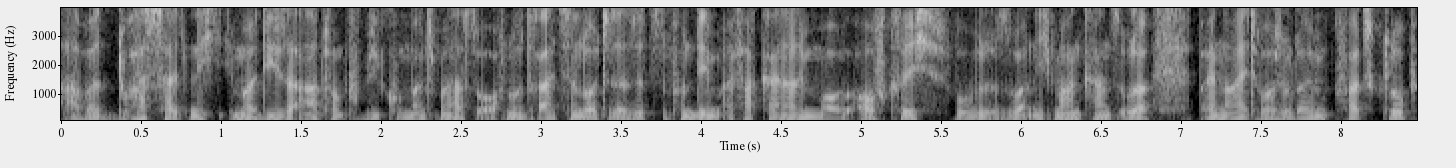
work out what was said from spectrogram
Aber du hast halt nicht immer diese Art von Publikum. Manchmal hast du auch nur 13 Leute da sitzen, von dem einfach keiner den Maul aufkriegt, wo du sowas nicht machen kannst. Oder bei Nightwatch oder im Quatschclub.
